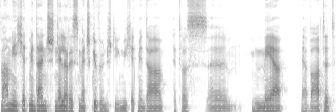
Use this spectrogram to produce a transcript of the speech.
war mir, ich hätte mir da ein schnelleres Match gewünscht irgendwie. Ich hätte mir da etwas äh, mehr erwartet.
